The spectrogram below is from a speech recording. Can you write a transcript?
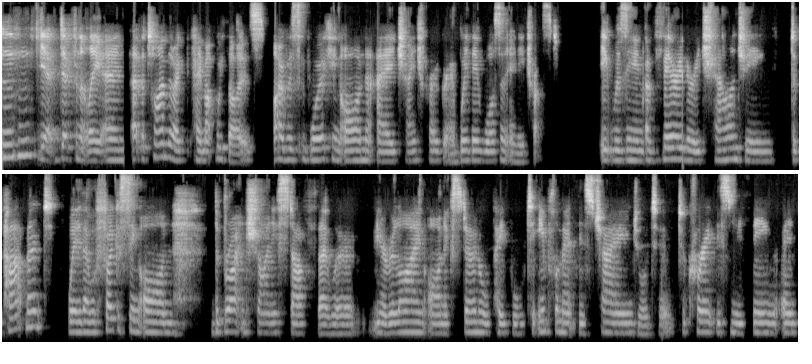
Mm-hmm. Yeah, definitely. And at the time that I came up with those, I was working on a change program where there wasn't any trust. It was in a very, very challenging department where they were focusing on the bright and shiny stuff. They were, you know, relying on external people to implement this change or to, to create this new thing and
